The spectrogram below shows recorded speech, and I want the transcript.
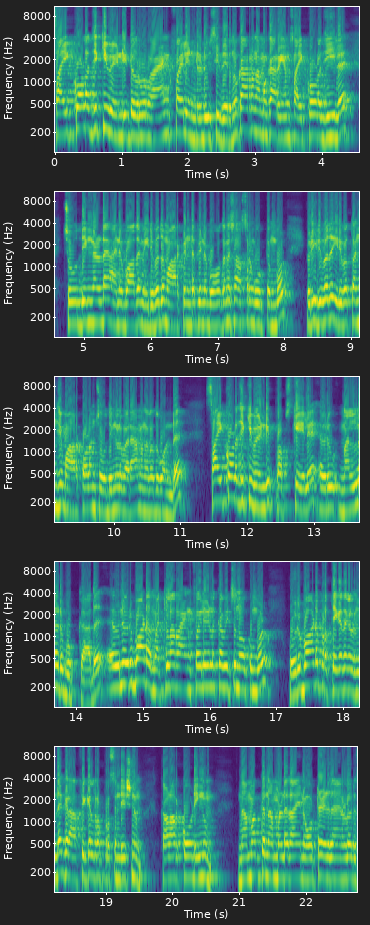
സൈക്കോളജിക്ക് വേണ്ടിയിട്ട് ഒരു റാങ്ക് ഫയൽ ഇൻട്രൊഡ്യൂസ് ചെയ്തിരുന്നു. കാരണം നമുക്കറിയാം സൈക്കോളജിയിലെ ചോദ്യങ്ങളുടെ അനുപാതം ഇരുപത് മാർക്ക് ഉണ്ട് പിന്നെ ബോധനശാസ്ത്രം കൂട്ടുമ്പോൾ ഒരു ഇരുപത് ഇരുപത്തഞ്ച് മാർക്കോളം ചോദ്യങ്ങൾ വരാമെന്നുള്ളത് കൊണ്ട് സൈക്കോളജിക്ക് വേണ്ടി പ്രൊപ്സ്കെയിലെ ഒരു നല്ലൊരു ബുക്ക് അത് പിന്നെ ഒരുപാട് മറ്റുള്ള റാങ്ക് ഫയലുകളൊക്കെ വെച്ച് നോക്കുമ്പോൾ ഒരുപാട് പ്രത്യേകതകളുണ്ട്. ഗ്രാഫിക്കൽ റെപ്രസെന്റേഷനും കളർ കോഡിങ്ങും നമുക്ക് നമ്മളുടേതായ നോട്ട് എഴുതാനുള്ള ഒരു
